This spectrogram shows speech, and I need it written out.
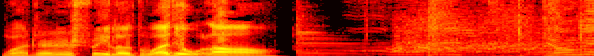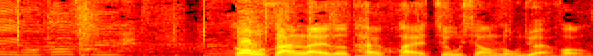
我这是睡了多久了啊？”高三来的太快，就像龙卷风。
